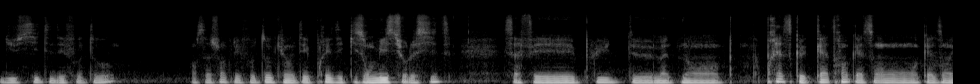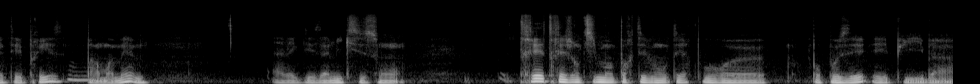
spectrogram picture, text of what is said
du site et des photos. En sachant que les photos qui ont été prises et qui sont mises sur le site, ça fait plus de maintenant presque 4 ans qu'elles sont qu'elles ont été prises mmh. par moi-même avec des amis qui se sont très très gentiment portés volontaires pour euh, pour poser et puis bah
